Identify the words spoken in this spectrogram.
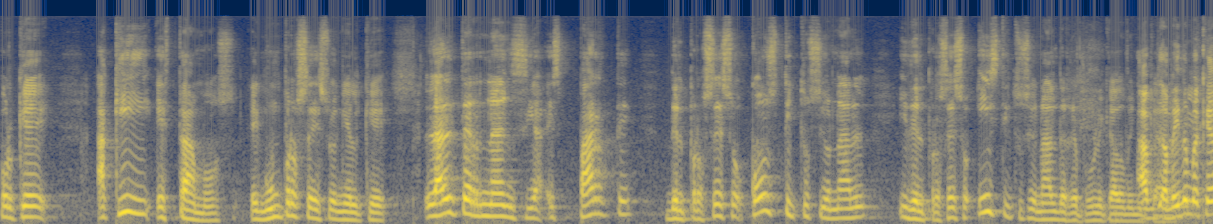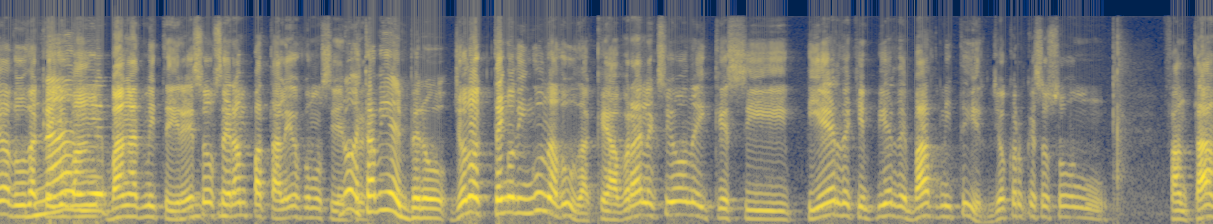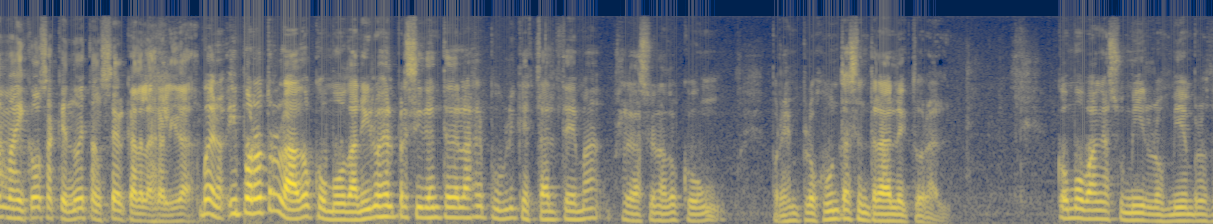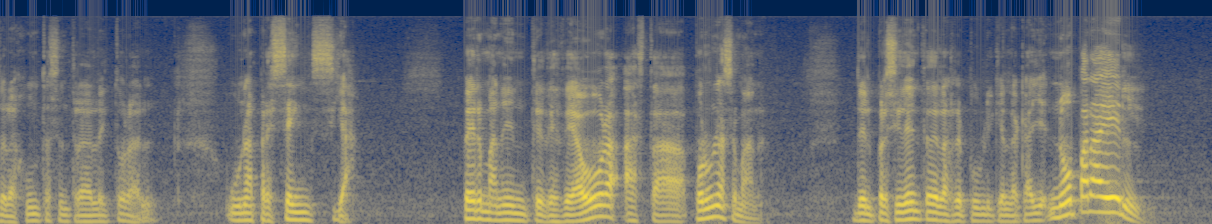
Porque aquí estamos en un proceso en el que la alternancia es parte del proceso constitucional y del proceso institucional de República Dominicana. A, mí no me queda duda que ellos van, a admitir, eso serán pataleos como siempre. No, está bien, pero... Yo no tengo ninguna duda que habrá elecciones y que si pierde quien pierde va a admitir. Yo creo que esos son fantasmas y cosas que no están cerca de la realidad. Bueno, y por otro lado, como Danilo es el presidente de la República, está el tema relacionado con, por ejemplo, Junta Central Electoral. ¿Cómo van a asumir los miembros de la Junta Central Electoral una presencia permanente desde ahora hasta por una semana del presidente de la República en la calle? No para él,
